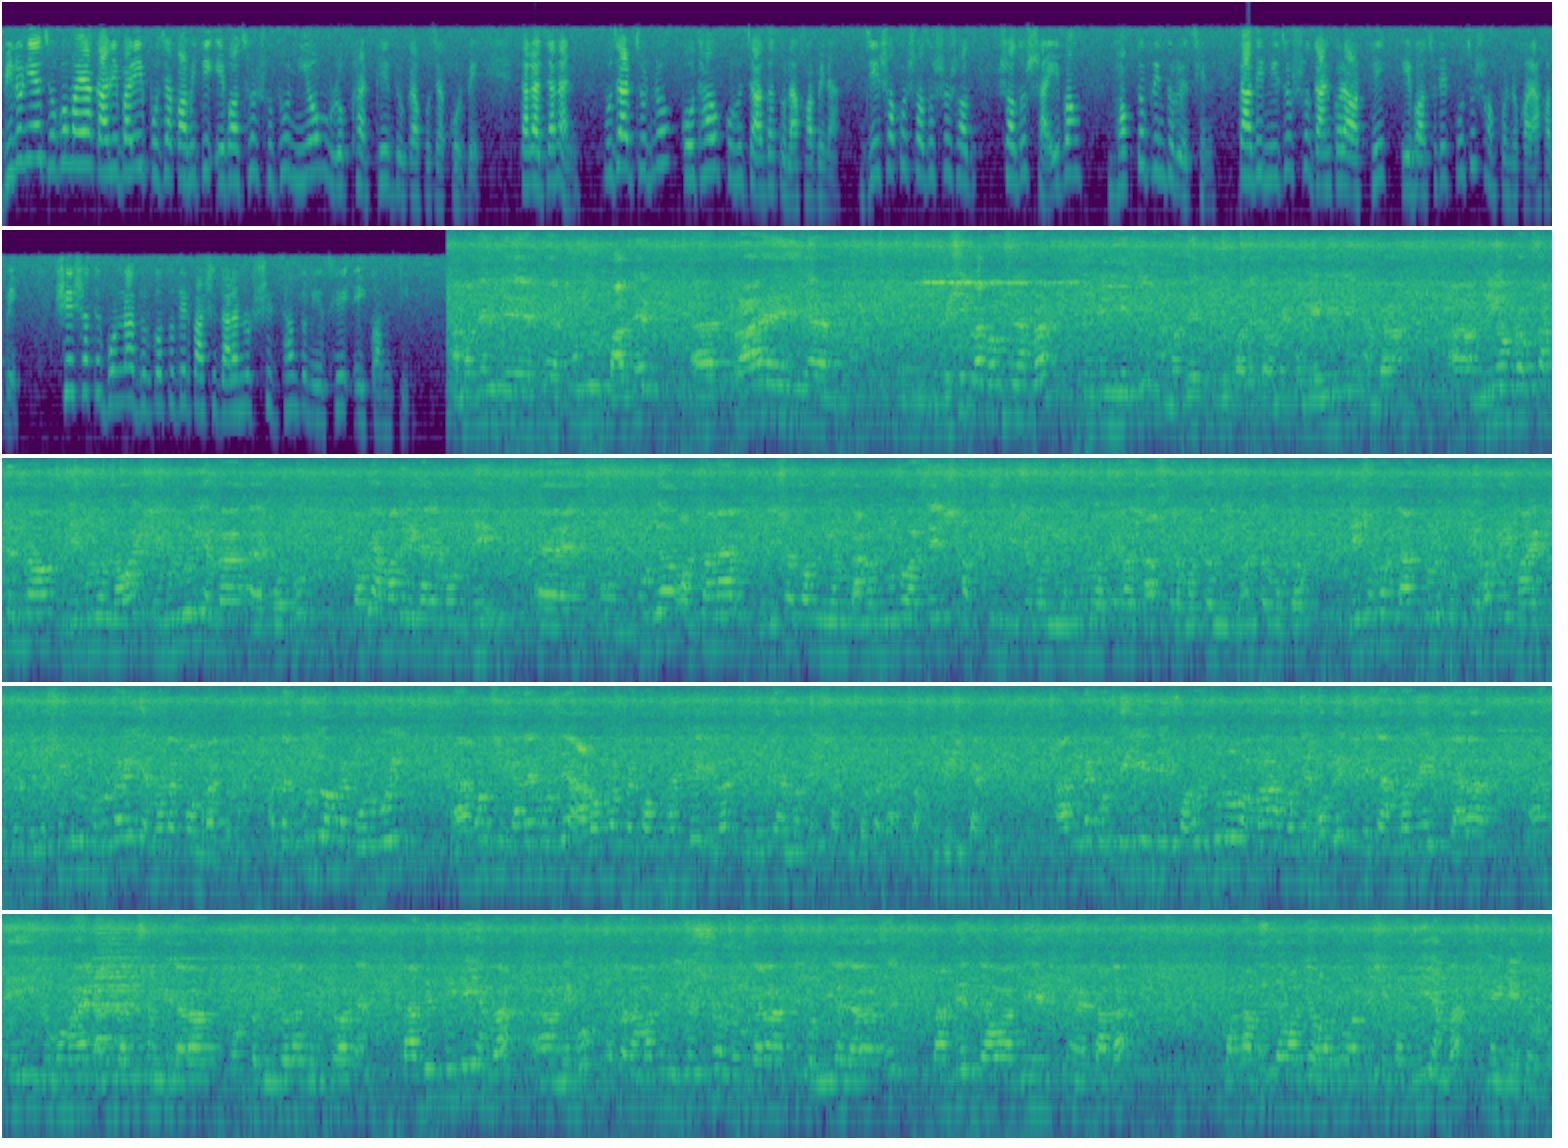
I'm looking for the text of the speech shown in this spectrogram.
বিলোনিয়া যোগমায়া কালীবাড়ি পূজা committee এবছর শুধু নিয়ম রক্ষার্থে দুর্গাপূজা করবে। তারা জানান, পূজার জন্য কোথাও কোনো চাঁদা তোলা হবে না। যে সকল সদস্য সদ- সদস্যা এবং ভক্তবৃন্দ রয়েছেন, তাদের নিজস্ব দান করা অর্থে এবছরের পুজো সম্পন্ন করা হবে। সেই সাথে বন্যা দুর্গতদের পাশে দাঁড়ানোর সিদ্ধান্ত নিয়েছে এই কমিটি। আমাদের যে পুজোর বাজেট প্রায় বেশিরভাগ অংশে আমরা নিয়েছি। আমাদের পুজোর বাজেটটা অনেক কমিয়ে নিয়েছি। আমরা নিয়ম রক্ষার জন্য যেগুলো নয়, সেগুলোই আমরা করব। তবে আমাদের এখানের মধ্যে পূজা অর্চনার যে সকল নিয়ম কানুনগুলো আছে, শাস্তির যে সকল নিয়মগুলো আছে বা শাস্ত্র মতো, নির্ঘণ্ট মতো, যে সকল কাজগুলো করতে হবে মায়ের পুজোর জন্য, সেগুলো কোনোটাই আমরা কম রাখব না। অর্থাৎ পুজো আমরা করবই, এবং সেখানের মধ্যে আড়ম্বরটা কম থাকবে, এবার পুজোতে আমাদের সাত্বিকতাটা সবচেয়ে বেশি থাকবে। আর এটা করতে গিয়ে যে খরচগুলো আমরা আমাদের হবে, সেটা আমাদের যারা এই যোগমায়া কালীবাড়ির সঙ্গে যারা ভক্তবৃন্দরা জড়িত আছেন, তাদের থেকেই আমরা নেব। অর্থাৎ আমাদের নিজস্ব লোক যারা আছে, কর্মীরা যারা আছে, তাদের দেওয়া যে চাঁদা বা তাদের দেওয়া যে অর্ঘ আছে, সেটা দিয়েই আমরা মেনটেন করব।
